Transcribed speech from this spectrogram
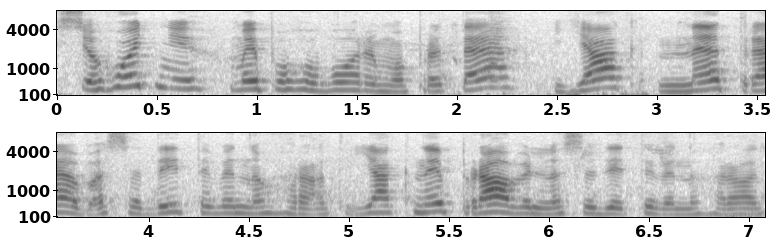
сьогодні ми поговоримо про те, як не треба садити виноград, як неправильно садити виноград.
